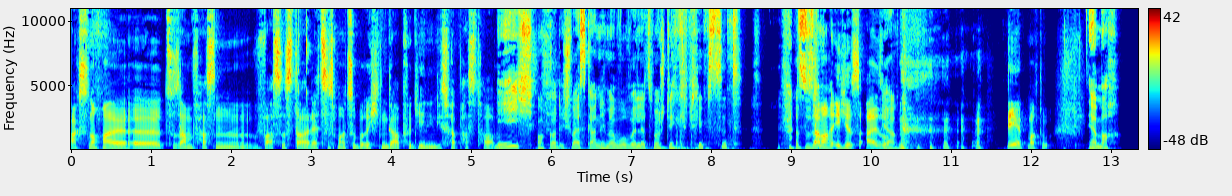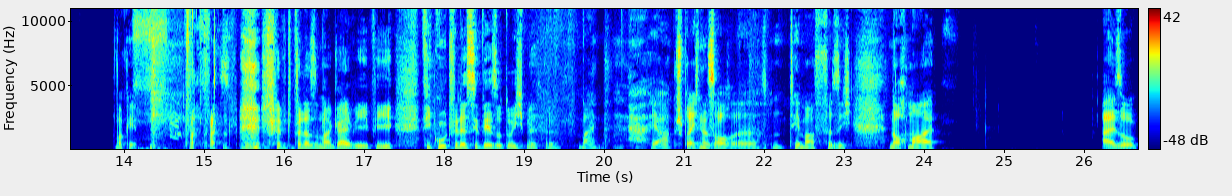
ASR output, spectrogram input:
Magst du noch mal äh, zusammenfassen, was es da letztes Mal zu berichten gab für diejenigen, die es verpasst haben? Ich? Oh Gott, ich weiß gar nicht mehr, wo wir letztes Mal stehen geblieben sind. Also da mache ich es. Also. Ja. nee, mach du. Ja, mach. Okay. ich finde das immer geil, wie, wie, wie gut wir das hier so durch. Äh, mein, ja, sprechen ist auch äh, so ein Thema für sich. Nochmal. Also,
